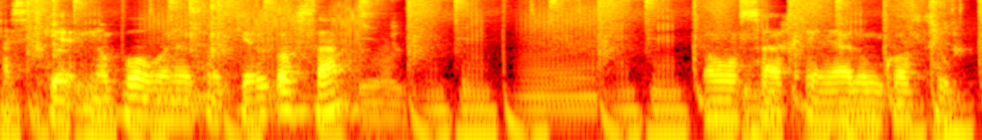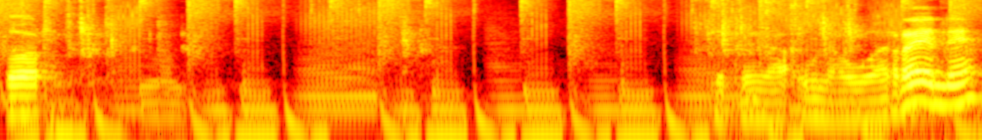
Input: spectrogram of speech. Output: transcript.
Así que no puedo poner cualquier cosa. Vamos a generar un constructor que tenga una URL.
